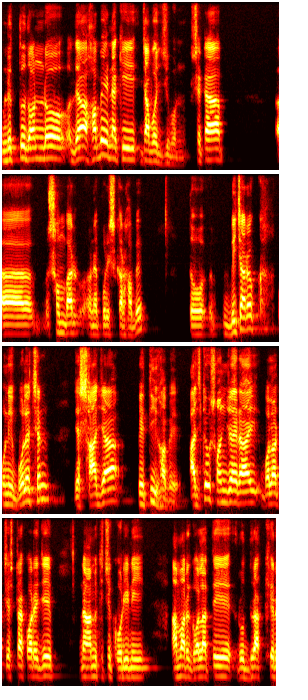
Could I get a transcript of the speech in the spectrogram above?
মৃত্যুদণ্ড দেওয়া হবে নাকি যাবজ্জীবন? সেটা সোমবার মানে পরিষ্কার হবে। তো বিচারক উনি বলেছেন যে সাজা পেতেই হবে। আজকেও সঞ্জয় রায় বলার চেষ্টা করে যে, না, আমি কিছু করিনি। আমার গলাতে রুদ্রাক্ষের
